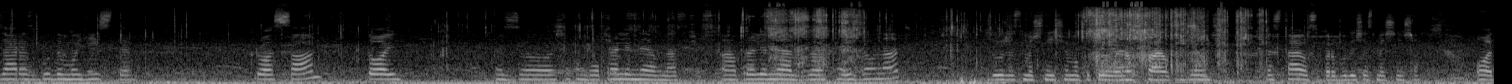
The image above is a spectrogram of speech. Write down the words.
Зараз будемо їсти круасан. Той з що там було? Праліне в нас. А, праліне з хейзелнат. Дуже смачний, що ми купили. Настайл. Настайл, супер, буде ще смачніше. От.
